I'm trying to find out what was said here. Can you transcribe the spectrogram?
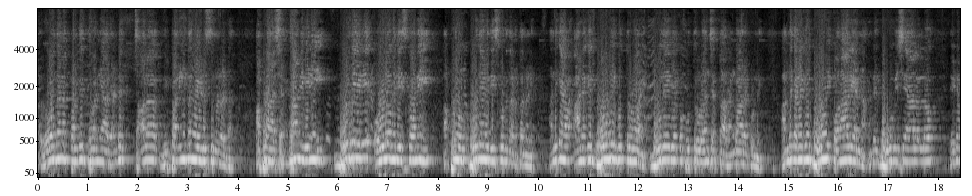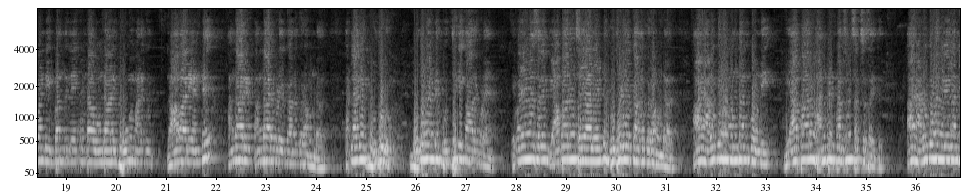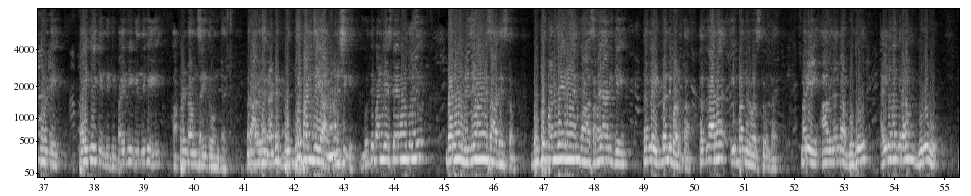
రోదన ప్రతిధ్వని అది అంటే చాలా విపరీతంగా ఏడుస్తున్నాడట. అప్పుడు ఆ శబ్దాన్ని విని భూదేవి ఒళ్ళోకి తీసుకొని అప్పుడు భూదేవి తీసుకుంటుందట తనని. అందుకే ఆయనకి భూమి పుత్రుడు అని భూదేవి యొక్క పుత్రుడు అని చెప్తారు అంగారకుడిని. అందుకనే భూమి కొనాలి అన్న. అంటే భూ విషయాలలో ఎటువంటి ఇబ్బంది లేకుండా ఉండాలి భూమి మనకు రావాలి అంటే అంగారి అంగారకుడి యొక్క అనుగ్రహం ఉండాలి. అట్లాగే బుధుడు బుధుడు అంటే బుద్ధికి కారకుడు ఆయన. ఎవరైనా సరే వ్యాపారం చేయాలి అంటే బుధుడి యొక్క అనుగ్రహం ఉండాలి. ఆయన అనుగ్రహం ఉందనుకోండి వ్యాపారం హండ్రెడ్ పర్సెంట్ సక్సెస్ అవుతుంది. ఆయన అనుగ్రహం లేదనుకోండి పైకి కిందికి పైకి కిందికి అప్ అండ్ డౌన్స్ అవుతూ ఉంటాయి. మరి ఆ విధంగా అంటే బుద్ధి పని చేయాలి మనిషికి. బుద్ధి పని చేస్తే ఏమవుతుంది? దానిలో విజయాన్ని సాధిస్తాం. బుద్ధి పని చేయలేదనుకో ఆ సమయానికి దాంట్లో ఇబ్బంది పడతాం. తద్వారా ఇబ్బందులు వస్తుంటాయి. మరి ఆ విధంగా బుధుడు ఐదవ గ్రహం గురువు.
